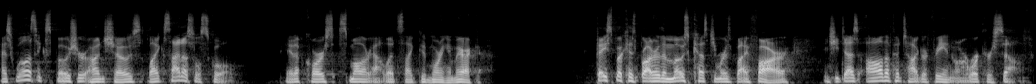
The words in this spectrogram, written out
as well as exposure on shows like Side Hustle School, and of course, smaller outlets like Good Morning America. Facebook has brought her the most customers by far, and she does all the photography and artwork herself,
